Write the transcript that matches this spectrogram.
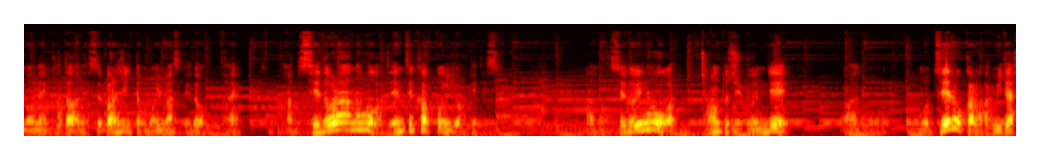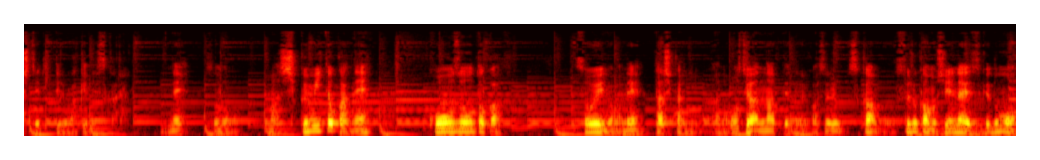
のね、方はね、素晴らしいと思いますけど、はい。あの、セドラーの方が全然かっこいいわけですよ。あの、セドリの方がちゃんと自分で、あの、もうゼロから編み出していってるわけですから。ね。その、まあ、仕組みとかね、構造とか、そういうのはね、確かに、あの、お世話になってたりとかする、すか、するかもしれないですけども、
